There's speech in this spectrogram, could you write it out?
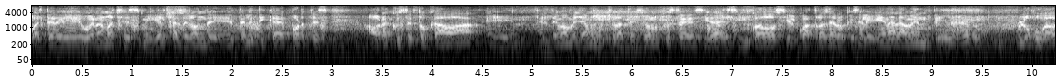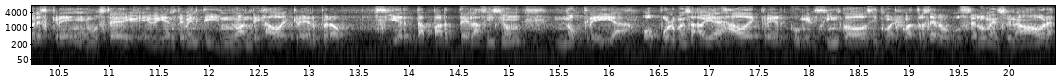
Walter, eh, buenas noches. Miguel Calderón de Teletica Deportes. Ahora que usted tocaba eh, el tema, me llama mucho la atención lo que usted decía del 5 a 2 y el 4 a 0, que se le viene a la mente. Los jugadores creen en usted, evidentemente, y no han dejado de creer, pero cierta parte de la afición no creía, o por lo menos había dejado de creer con el 5 a 2 y con el 4 a 0. Usted lo mencionaba ahora.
